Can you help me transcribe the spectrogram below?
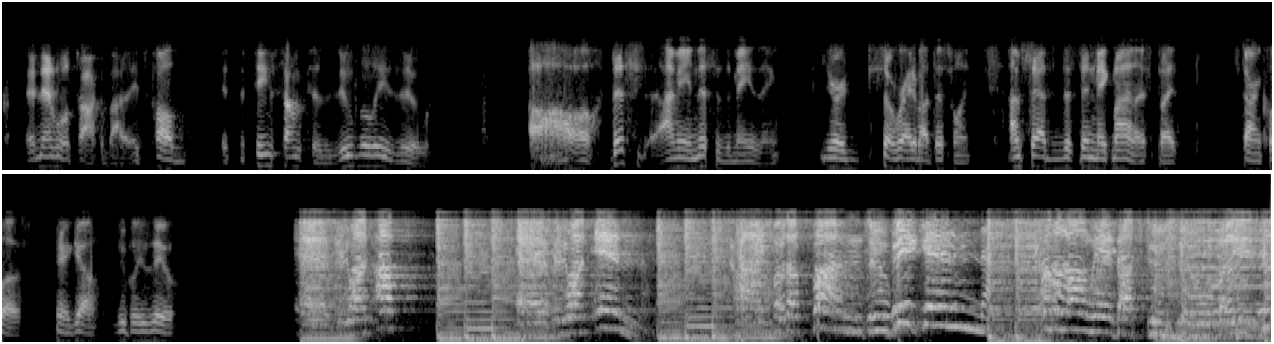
and then we'll talk about it. It's called, it's the theme song to Zoobly Zoo. Oh, this, I mean, this is amazing. You're so right about this one. I'm sad that this didn't make my list, but it's darn close. Here you go. Zoobly Zoo. Everyone up, everyone in. Time for the fun to begin. Come along with us to Zoobly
